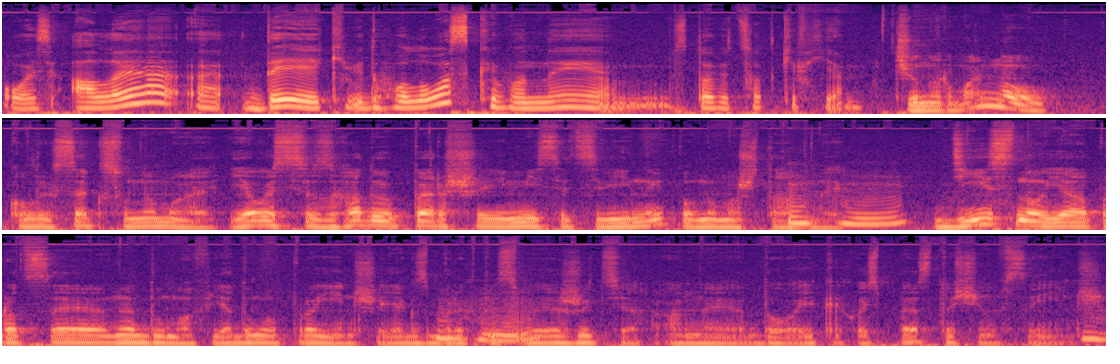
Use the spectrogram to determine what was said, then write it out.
Ось, але е, деякі відголоски вони 100% є. Чи нормально, коли сексу немає? Я ось згадую перший місяць війни повномасштабної. Дійсно, я про це не думав. Я думав про інше, як зберегти своє життя, а не до якихось пестощів і все інше.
